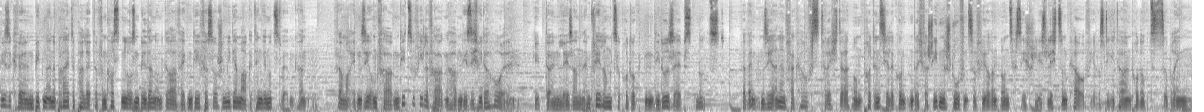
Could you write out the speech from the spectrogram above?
Diese Quellen bieten eine breite Palette von kostenlosen Bildern und Grafiken, die für Social Media Marketing genutzt werden können. Vermeiden Sie Umfragen, die zu viele Fragen haben, die sich wiederholen. Gib deinen Lesern Empfehlungen zu Produkten, die du selbst nutzt. Verwenden Sie einen Verkaufstrichter, um potenzielle Kunden durch verschiedene Stufen zu führen und sie schließlich zum Kauf Ihres digitalen Produkts zu bringen.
